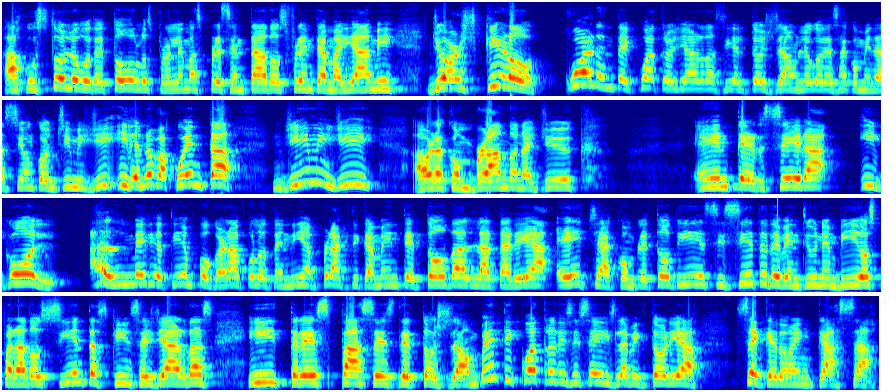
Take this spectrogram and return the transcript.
ajustó luego de todos los problemas presentados frente a Miami. George Kittle 44 yardas y el touchdown luego de esa combinación con Jimmy G. Y de nueva cuenta, Jimmy G. Ahora con Brandon Ayuk en tercera y gol. Al medio tiempo, Garapolo tenía prácticamente toda la tarea hecha. Completó 17 de 21 envíos para 215 yardas y 3 pases de touchdown. 24-16 la victoria se quedó en casa.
